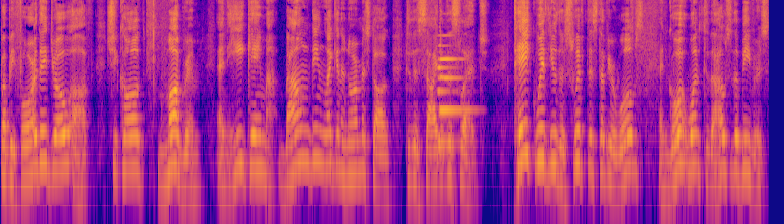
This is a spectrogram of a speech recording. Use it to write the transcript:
But before they drove off, she called Maugrim, and he came bounding like an enormous dog to the side of the sledge. Take with you the swiftest of your wolves and go at once to the house of the beavers,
